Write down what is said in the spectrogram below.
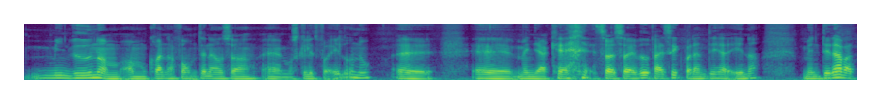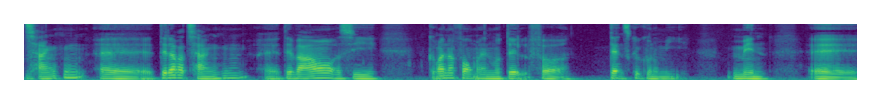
min viden om, om grøn reform, den er jo så øh, måske lidt forældet nu, øh, øh, men jeg kan, så, så jeg ved faktisk ikke, hvordan det her ender. Men det, der var tanken, øh, det, der var tanken, øh, det var jo at sige, grøn reform er en model for dansk økonomi, men Øh,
